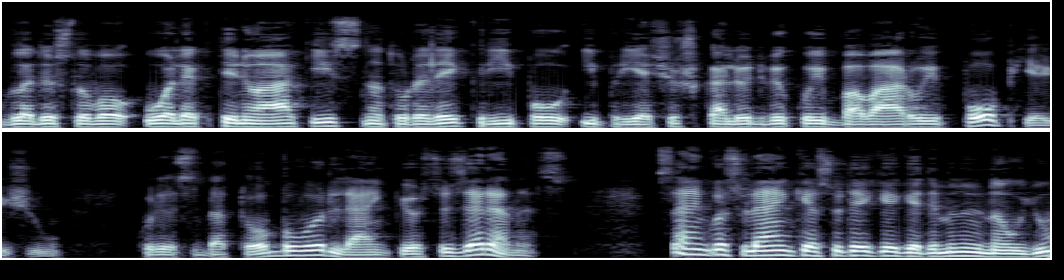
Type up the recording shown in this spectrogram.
Vladislovo uolektinio akys natūraliai krypo į priešišką Liudvikui Bavarui popiežių, kuris be to buvo ir Lenkijos suzerenas. Sąjungos Lenkija suteikė Gediminui naujų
